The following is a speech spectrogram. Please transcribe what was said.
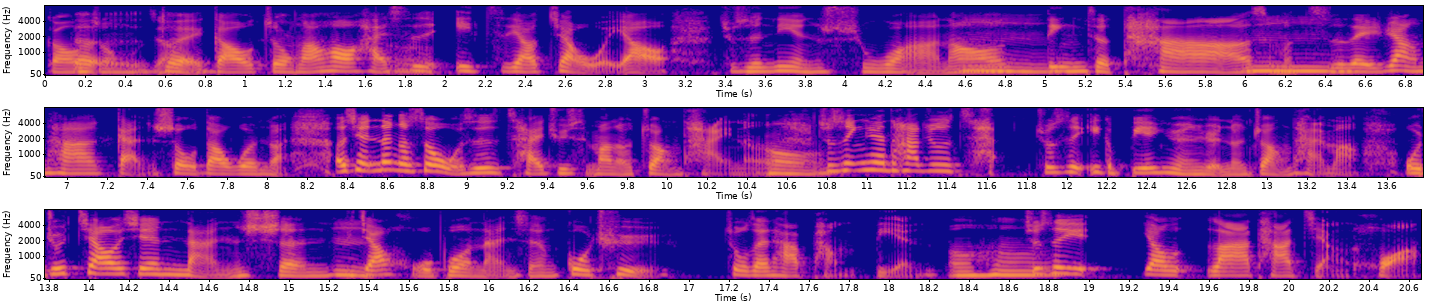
高中对高中，然后还是一直要叫我要就是念书啊，嗯、然后盯着他啊什么之类，嗯、让他感受到温暖。而且那个时候我是采取什么样的状态呢？嗯、就是因为他就是采就是一个边缘人的状态嘛，我就叫一些男生比较活泼的男生过去坐在他旁边，嗯，就是要拉他讲话。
